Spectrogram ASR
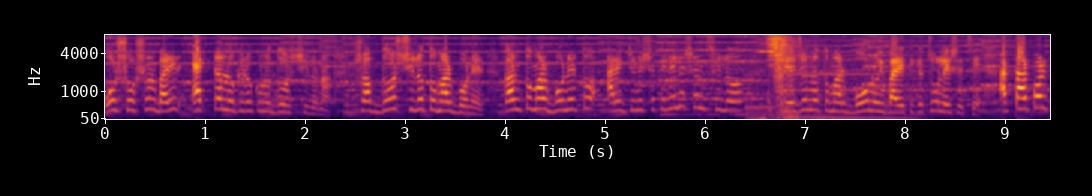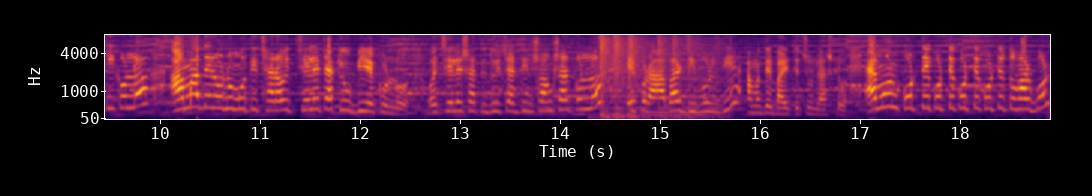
ওর শ্বশুর বাড়ির একটা লোকেরও কোনো দোষ ছিল না। সব দোষ ছিল তোমার বোনের। কারণ তোমার বোনের তো আরেকজনের সাথে রিলেশন ছিল। সেজন্য তোমার বোন ওই বাড়ি থেকে চলে এসেছে। আর তারপর কি করল? আমাদের অনুমতি ছাড়া ওই ছেলেটাকেও বিয়ে করল। ওই ছেলের সাথে দুই চার দিন সংসার করল। এরপর আবার ডিভোর্স দিয়ে আমাদের বাড়িতে চলে আসলো। এমন করতে করতে করতে করতে তোমার বোন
